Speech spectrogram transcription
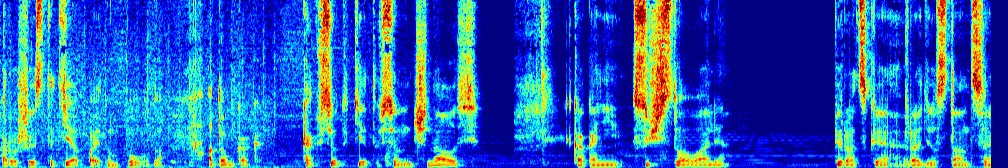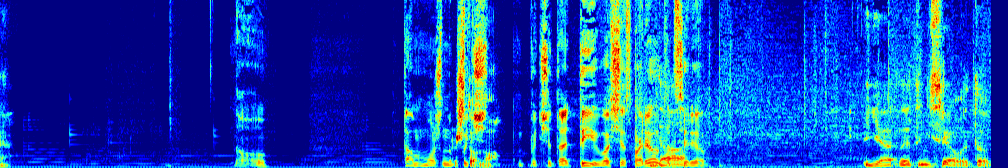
хорошая статья по этому поводу. О том, как, как все-таки это все начиналось, как они существовали. Пиратская радиостанция. Ну. Там можно Что поч- «но»? почитать. Ты вообще смотрел Да. этот сериал? Я, это не сериал, это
